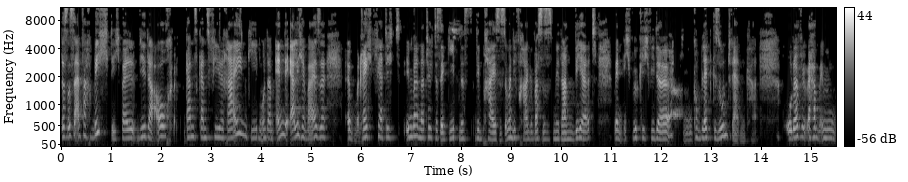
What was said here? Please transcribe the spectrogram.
das ist einfach wichtig, weil wir da auch ganz, ganz viel reingeben und am Ende ehrlicherweise äh, rechtfertigt immer natürlich das Ergebnis den Preis. Es ist immer die Frage, was ist es mir dann wert, wenn ich wirklich wieder ja. komplett gesund werden kann. Oder wir haben eben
